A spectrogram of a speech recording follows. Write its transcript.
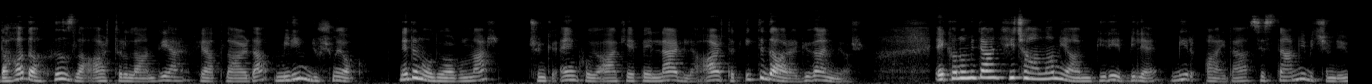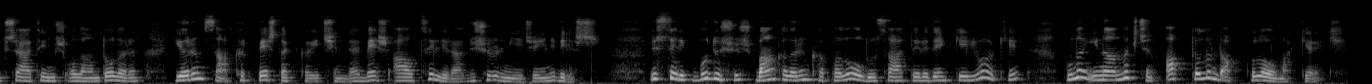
daha da hızla artırılan diğer fiyatlarda milim düşme yok. Neden oluyor bunlar? Çünkü en koyu AKP'liler bile artık iktidara güvenmiyor. Ekonomiden hiç anlamayan biri bile bir ayda sistemli biçimde yükseltilmiş olan doların yarım saat 45 dakika içinde 5-6 lira düşürülmeyeceğini bilir. Üstelik bu düşüş bankaların kapalı olduğu saatlere denk geliyor ki buna inanmak için aptalın da akıllı olmak gerek.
